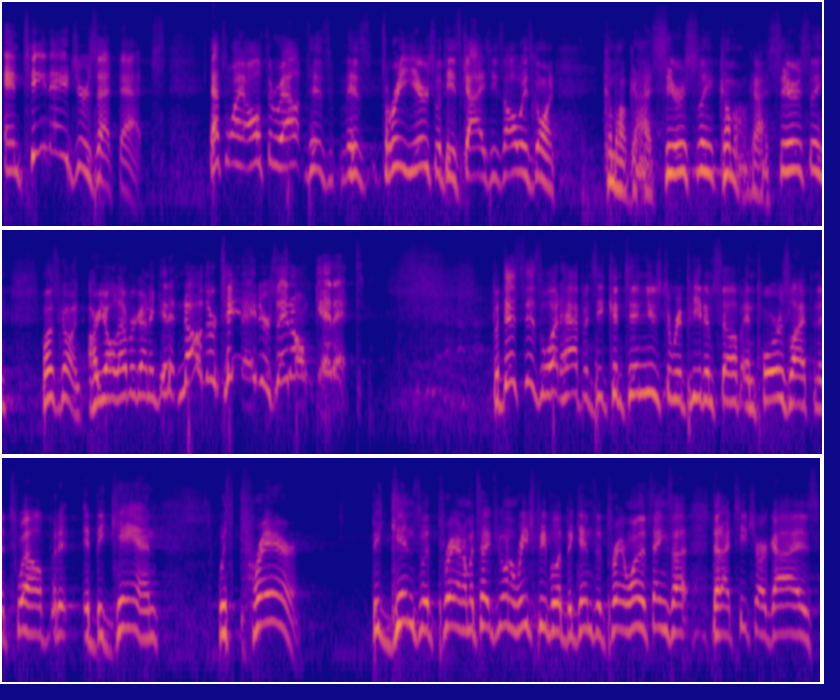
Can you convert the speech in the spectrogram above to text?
and teenagers at that. That's why all throughout his, his three years with these guys, he's always going, Come on, guys, seriously? Come on, guys, seriously? What's going on? Are y'all ever going to get it? No, they're teenagers. They don't get it. But this is what happens. He continues to repeat himself and pour his life into 12, but it, it began with prayer. Begins with prayer. And I'm gonna tell you, if you wanna reach people, it begins with prayer. One of the things I, that I teach our guys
